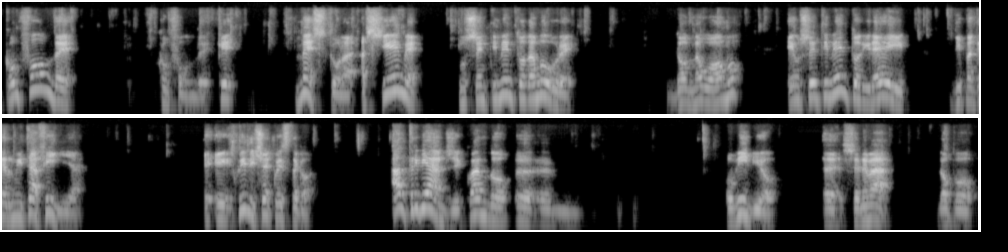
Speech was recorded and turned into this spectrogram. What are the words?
confonde, confonde, che mescola assieme un sentimento d'amore donna-uomo è un sentimento, direi, di paternità figlia. E, e quindi c'è questa cosa. Altri viaggi, quando eh, ehm, Ovidio eh, se ne va dopo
